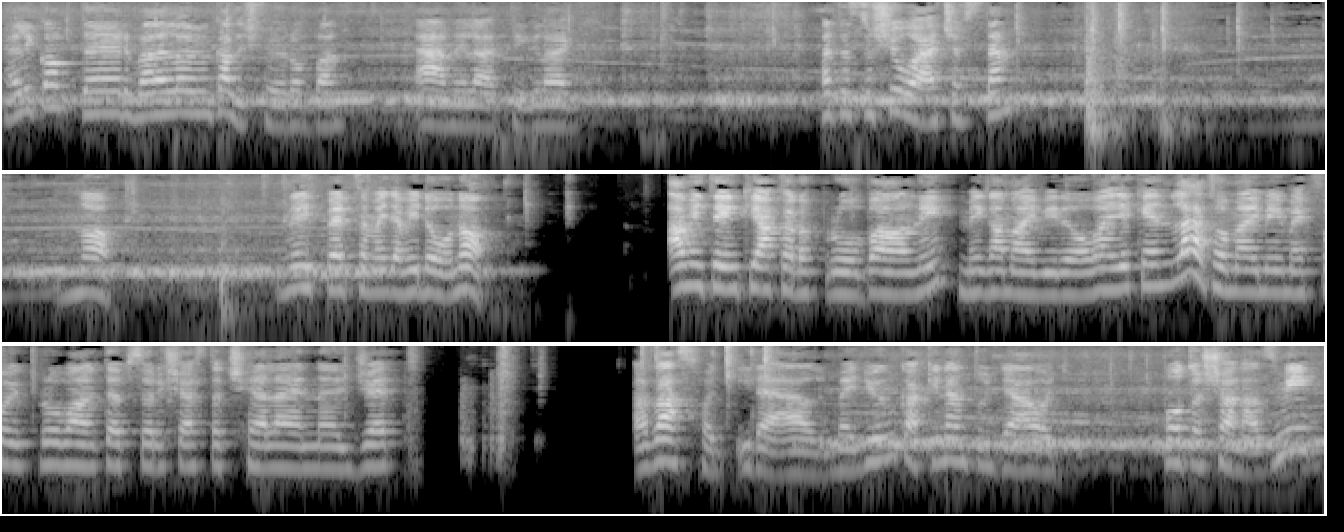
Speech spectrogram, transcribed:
Helikopter, vele lövünk, az is fölrobban. Elméletileg. Hát ezt most jó elcsesztem. Na. Négy perce megy a videó, na. Amit én ki akarok próbálni, még a mai videóban, egyébként látom, hogy még meg fogjuk próbálni többször is ezt a challenge-et. Az az, hogy ide elmegyünk, aki nem tudja, hogy pontosan az mi,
